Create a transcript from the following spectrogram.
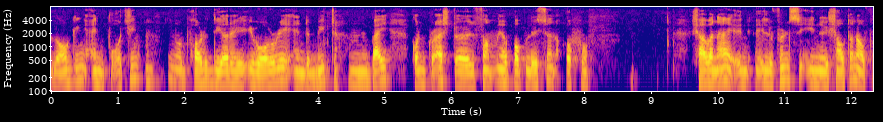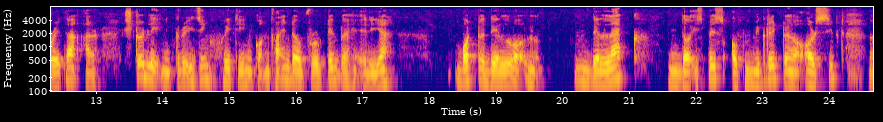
logging and poaching mm, for their ivory and meat. Mm, by contrast, some population of savanna elephants in southern Africa are steadily increasing within confined protected area, but they, they lack the space of migrate uh, or shift uh,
